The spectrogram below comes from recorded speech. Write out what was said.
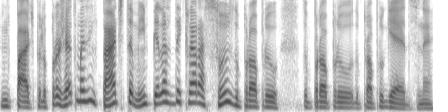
em parte pelo projeto, mas em parte também pelas declarações do próprio, do próprio, do próprio Guedes. Né.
